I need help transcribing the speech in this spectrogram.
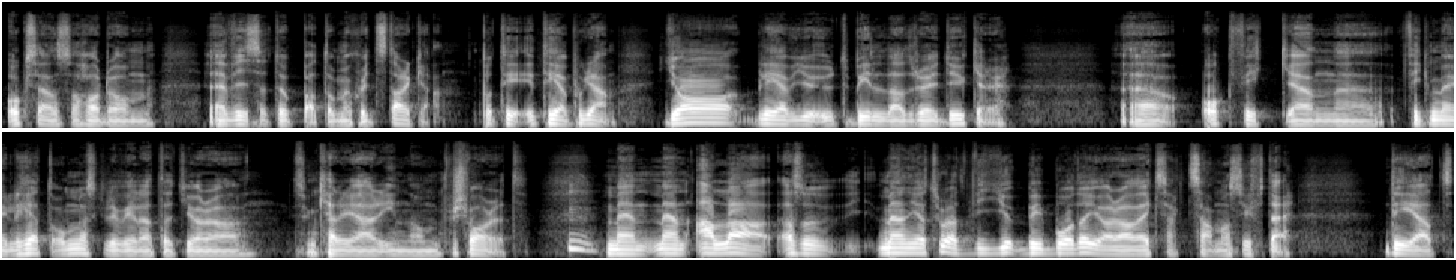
och sen så har de eh, visat upp att de är skitstarka på tv-program. Jag blev ju utbildad röjdykare eh, och fick, en, eh, fick möjlighet om jag skulle vilja att göra liksom, karriär inom försvaret. Men, men alla, alltså, men jag tror att vi, vi båda gör av exakt samma syfte. Det är att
